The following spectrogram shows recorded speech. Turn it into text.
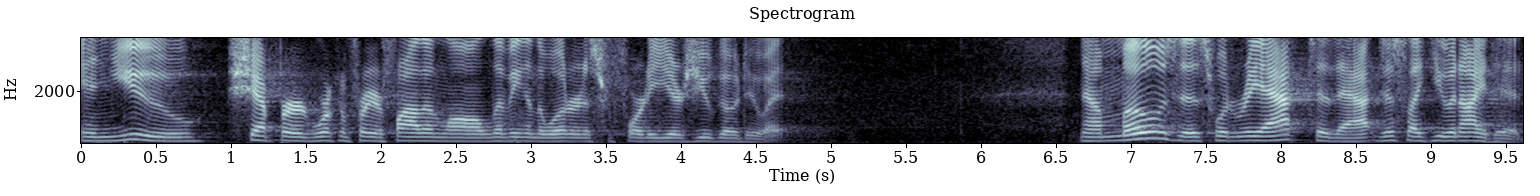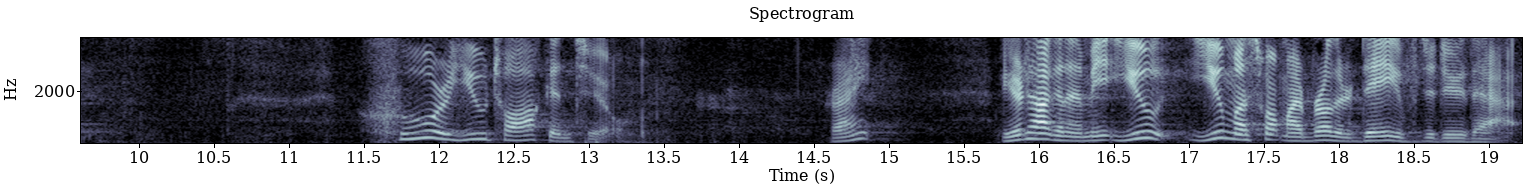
And you, shepherd, working for your father in law, living in the wilderness for 40 years, you go do it. Now, Moses would react to that just like you and I did. Who are you talking to? Right? You're talking to me. You, you must want my brother Dave to do that,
